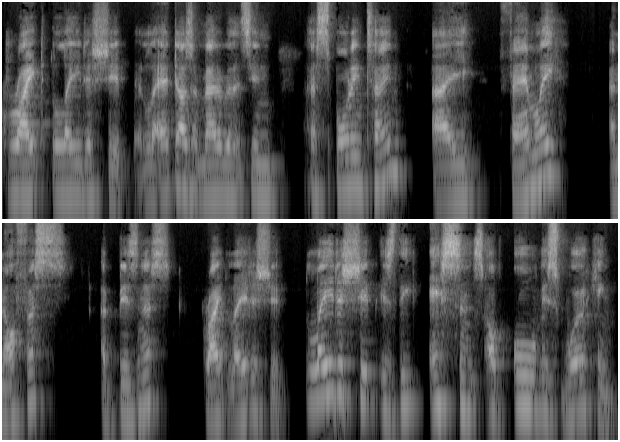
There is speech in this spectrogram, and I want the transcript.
great leadership. It doesn't matter whether it's in a sporting team, a family, an office, a business, great leadership. Leadership is the essence of all this working.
